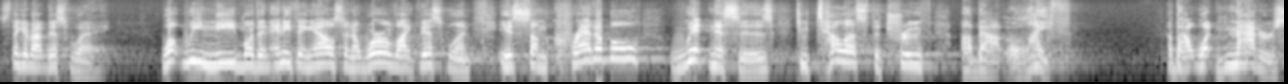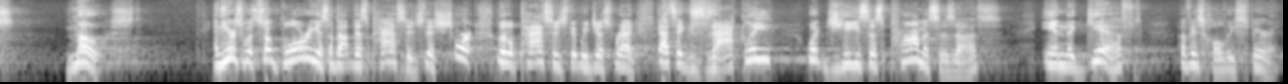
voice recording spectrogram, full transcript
Let's think about this way what we need more than anything else in a world like this one is some credible witnesses to tell us the truth about life, about what matters most. And here's what's so glorious about this passage, this short little passage that we just read. That's exactly what Jesus promises us in the gift of his Holy Spirit.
